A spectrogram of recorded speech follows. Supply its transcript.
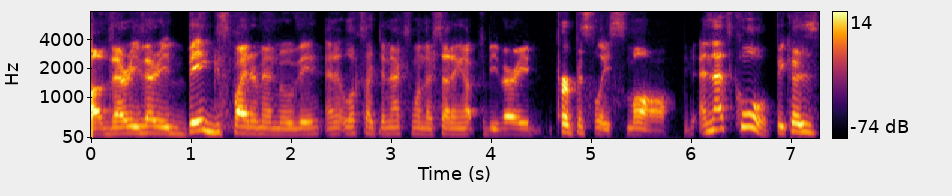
a very, very big Spider-Man movie, and it looks like the next one they're setting up to be very purposely small, and that's cool because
